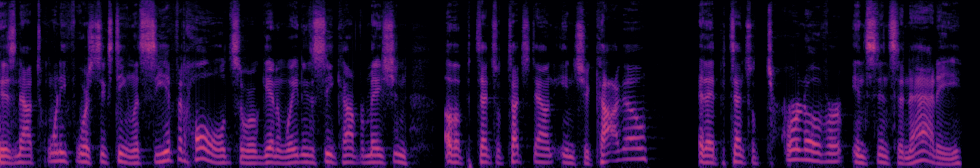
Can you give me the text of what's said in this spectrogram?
It is now 24 16. Let's see if it holds. So we're again waiting to see confirmation of a potential touchdown in Chicago and a potential turnover in Cincinnati.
